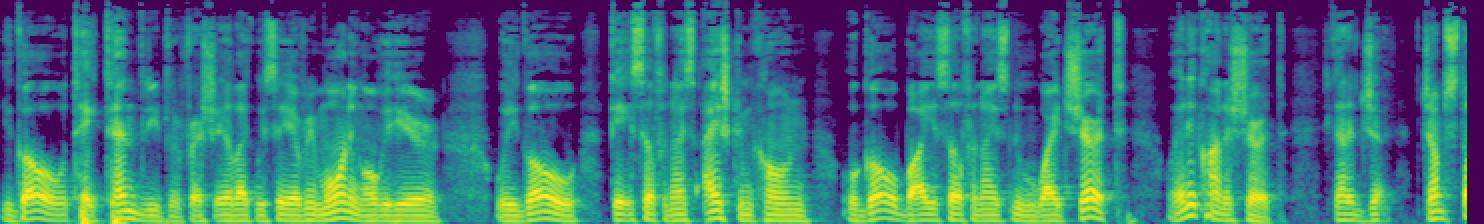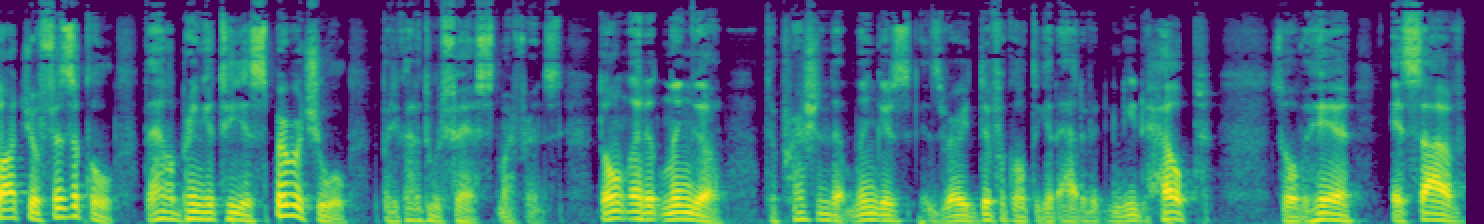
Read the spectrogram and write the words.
you go take 10 deep of fresh air, like we say every morning over here, or you go get yourself a nice ice cream cone, or go buy yourself a nice new white shirt, or any kind of shirt. You gotta ju- jumpstart your physical. That'll bring you to your spiritual, but you gotta do it fast, my friends. Don't let it linger. Depression that lingers is very difficult to get out of it. You need help. So over here, Esav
